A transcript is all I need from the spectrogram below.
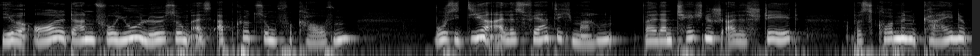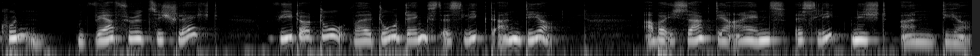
ihre All-Done-for-You-Lösung als Abkürzung verkaufen, wo sie dir alles fertig machen, weil dann technisch alles steht, aber es kommen keine Kunden. Und wer fühlt sich schlecht? Wieder du, weil du denkst, es liegt an dir. Aber ich sag dir eins, es liegt nicht an dir.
